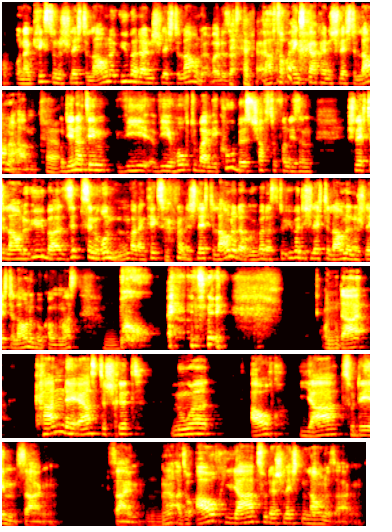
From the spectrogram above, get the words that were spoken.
Und dann kriegst du eine schlechte Laune über deine schlechte Laune, weil du sagst, du darfst doch eigentlich gar keine schlechte Laune haben. Ja. Und je nachdem, wie, wie hoch du beim IQ bist, schaffst du von diesem schlechte Laune über 17 Runden, weil dann kriegst du eine schlechte Laune darüber, dass du über die schlechte Laune eine schlechte Laune bekommen hast. Mhm. Und da kann der erste Schritt nur auch Ja zu dem sagen sein. Mhm. Ne? Also auch Ja zu der schlechten Laune sagen.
